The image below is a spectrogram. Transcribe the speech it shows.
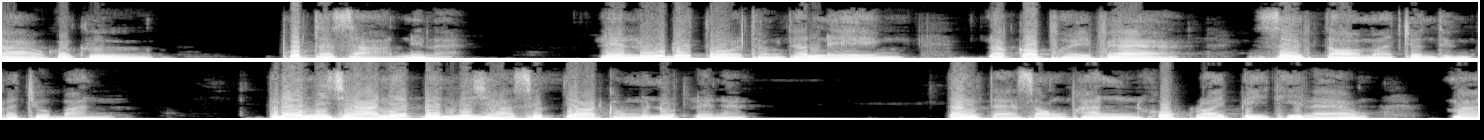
19 ก็คือพุทธศาสตร์นี่แหละ เรียนรู้ด้วยตัวของท่านเอง แล้วก็เผยแพร่สืบต่อมาจนถึงปัจจุบันพราะวิชานี้เป็นวิชาสุดยอดของมนุษย์เลยนะ ตั้งแต่ 2,600 ปีที่แล้ว มา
